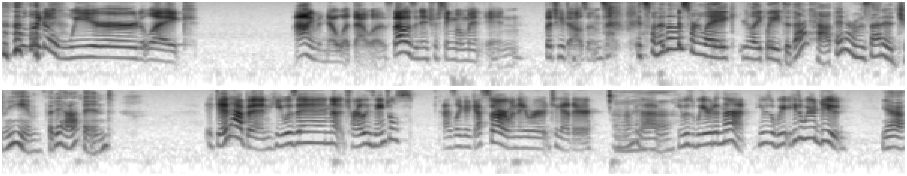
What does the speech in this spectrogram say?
It was like a weird, like I don't even know what that was. That was an interesting moment in the 2000s. It's one of those where like you're like, wait, did that happen or was that a dream? But it happened. it did happen. He was in Charlie's Angels as like a guest star when they were together. I remember Oh, yeah. that. He was weird in that. He was a weird. He's a weird dude. Yeah.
